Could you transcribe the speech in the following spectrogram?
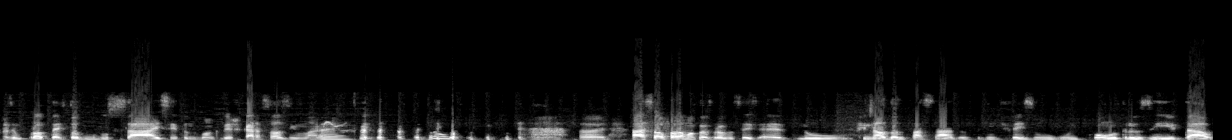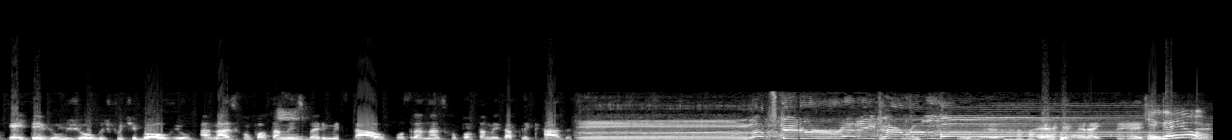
Fazer um protesto. Todo mundo sai, senta no banco, deixa o cara sozinho lá. É. Ah, só falar uma coisa pra vocês. É, no final do ano passado, a gente fez um, um encontrozinho e tal. E aí teve um jogo de futebol, viu? Análise de comportamento Hum. experimental contra análise de comportamento aplicada. let's get ready to rumble! É, era a IMED. Quem ganhou? né?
